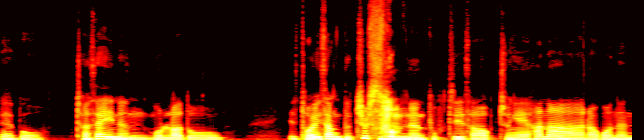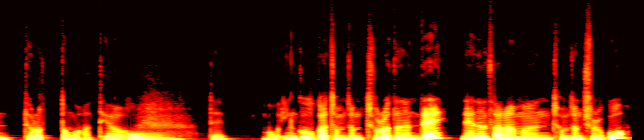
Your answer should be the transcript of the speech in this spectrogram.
네, 뭐 자세히는 몰라도 더 이상 늦출 수 없는 복지 사업 중에 하나라고는 들었던 것 같아요. 오. 뭐 인구가 점점 줄어드는데 내는 사람은 점점 줄고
